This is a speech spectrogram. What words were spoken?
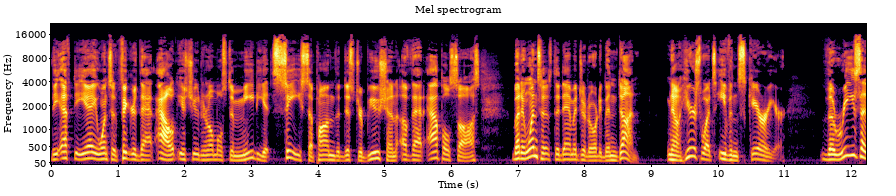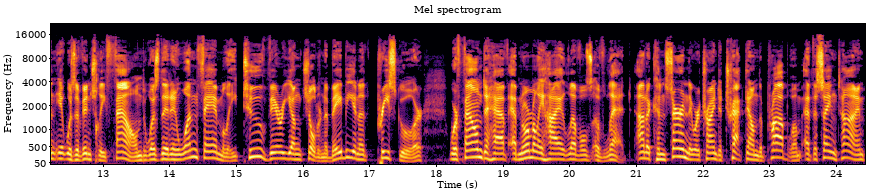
The FDA, once it figured that out, issued an almost immediate cease upon the distribution of that applesauce. But in one sense, the damage had already been done. Now, here's what's even scarier. The reason it was eventually found was that in one family, two very young children, a baby and a preschooler, were found to have abnormally high levels of lead. Out of concern, they were trying to track down the problem. At the same time,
